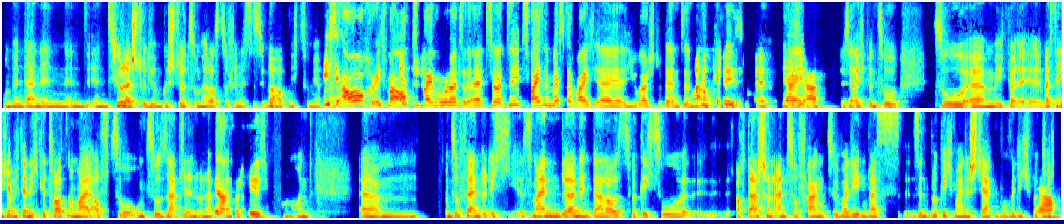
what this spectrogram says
und bin dann in, in, ins Jurastudium gestürzt, um herauszufinden, dass es überhaupt nicht zu mir passt. Ich auch. Ich war auch zwei Monate, äh, nee, zwei Semester war ich äh, Jurastudentin. Ah, okay. okay. Ja, ich, ja. Also ich bin zu, zu ähm, ich weiß nicht, ich habe mich da nicht getraut, nochmal auf zu, umzusatteln und habe ja, dann verstehe ich. Und ähm, insofern würde ich, ist mein Learning daraus wirklich so, äh, auch da schon anzufangen, zu überlegen, was sind wirklich meine Stärken, wo will ich wirklich ja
